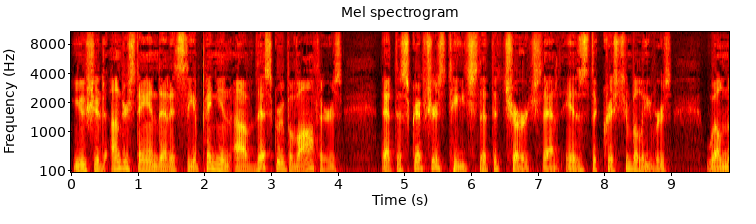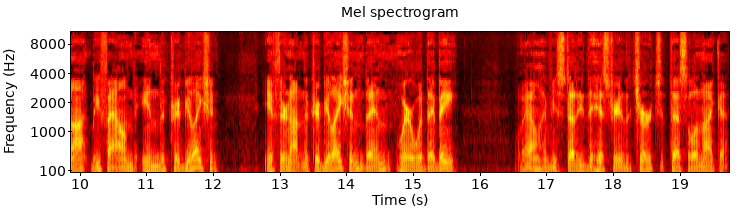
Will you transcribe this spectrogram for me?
you should understand that it's the opinion of this group of authors that the scriptures teach that the church, that is the Christian believers, will not be found in the tribulation. If they're not in the tribulation, then where would they be? Well, have you studied the history of the church at Thessalonica?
